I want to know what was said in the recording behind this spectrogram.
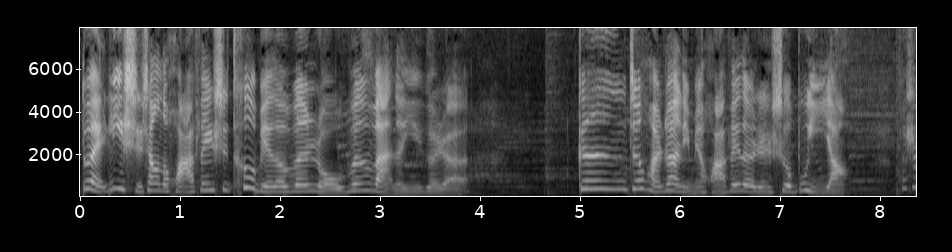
对，历史上的华妃是特别的温柔温婉的一个人，跟《甄嬛传》里面华妃的人设不一样。但是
